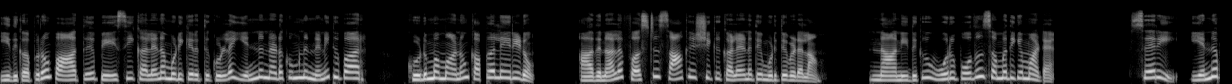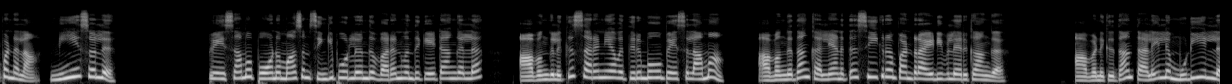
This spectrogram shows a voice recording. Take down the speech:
இதுக்கப்புறம் பார்த்து பேசி கல்யாணம் முடிக்கிறதுக்குள்ள என்ன நடக்கும்னு நினைத்து பார். குடும்பமானும் கப்பல் ஏறிடும். அதனால ஃபர்ஸ்ட் சாகேஷிக்கு கல்யாணத்தை முடித்து விடலாம். நான் இதுக்கு ஒருபோதும் சம்மதிக்க மாட்டேன். சரி என்ன பண்ணலாம்? நீயே சொல்லு. பேசாம போன மாசம் சிங்கப்பூர்ல இருந்து வரன் வந்து கேட்டாங்கல்ல அவங்களுக்கு சரண்யாவை திரும்பவும் பேசலாமா? அவங்க தான் கல்யாணத்தை சீக்கிரம் பண்ற ஐடிவில இருக்காங்க. அவனுக்கு தான் தலையில முடியில்ல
